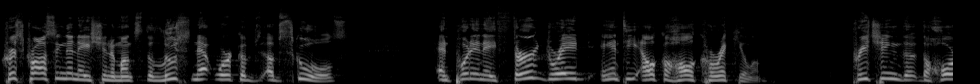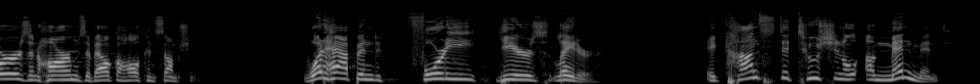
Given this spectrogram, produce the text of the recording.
crisscrossing the nation amongst the loose network of, of schools and put in a third grade anti alcohol curriculum, preaching the, the horrors and harms of alcohol consumption. What happened 40 years later? A constitutional amendment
